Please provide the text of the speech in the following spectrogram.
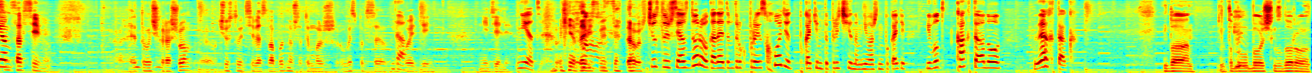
согласен со всеми. Это очень хорошо, э, чувствовать себя свободным, что ты можешь выспаться в Да. любой день недели. Нет, Вне зависимости от того, что... чувствуешь себя здорово, когда это вдруг происходит по каким-то причинам, неважно по каким. И вот как-то оно, эх так, Да, это было бы очень здорово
